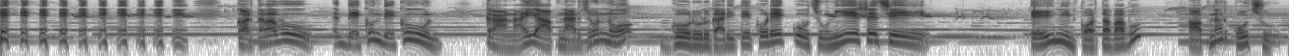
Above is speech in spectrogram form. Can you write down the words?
কর্তাবাবু দেখুন দেখুন। কানাই আপনার জন্য গরুর গাড়িতে করে কচু নিয়ে এসেছে। এই নিন কর্তাবাবু আপনার কচু।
